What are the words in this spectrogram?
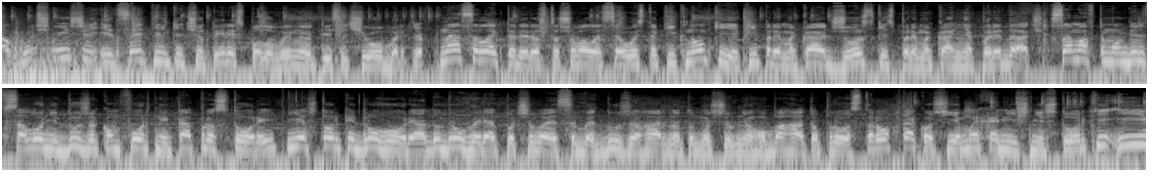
Гучніший, і це тільки 4,5 тисячі обертів. На селекторі розташувалися ось такі кнопки, які перемикають жорсткість перемикання передач. Сам автомобіль в салоні дуже комфортний та просторий. Є шторки другого ряду. Другий ряд почуває себе дуже гарно, тому що в нього багато простору. Також є механічні шторки, і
